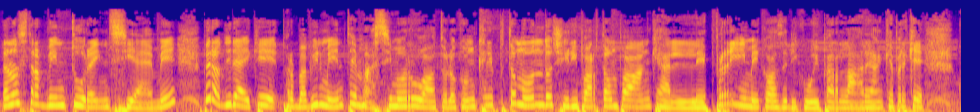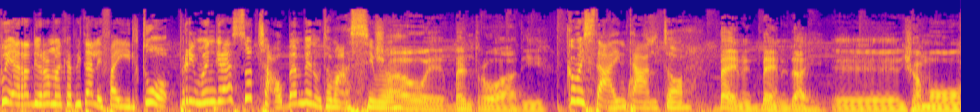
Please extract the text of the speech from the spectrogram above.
la nostra avventura insieme. Però direi che probabilmente Massimo Ruotolo con Criptomondo ci riporta un po' anche alle prime cose di cui parlare, anche perché qui a Radio Roma Capitale fai il tuo primo ingresso. Ciao, benvenuto Massimo. Ciao e ben trovati. Come stai intanto? Bene, bene, dai, eh, diciamo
